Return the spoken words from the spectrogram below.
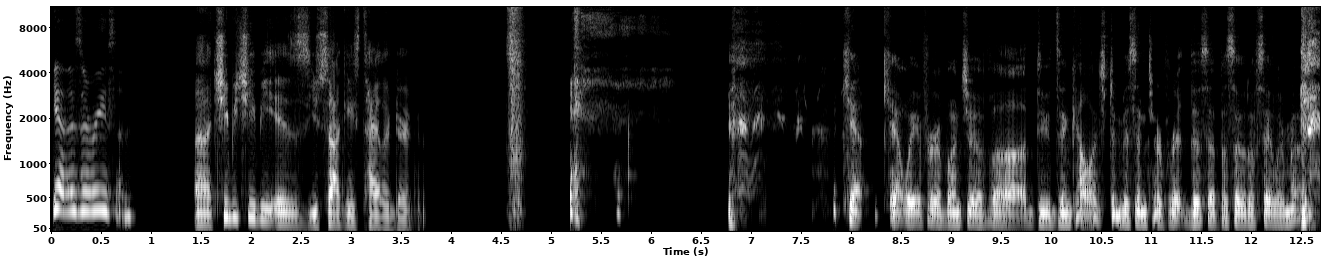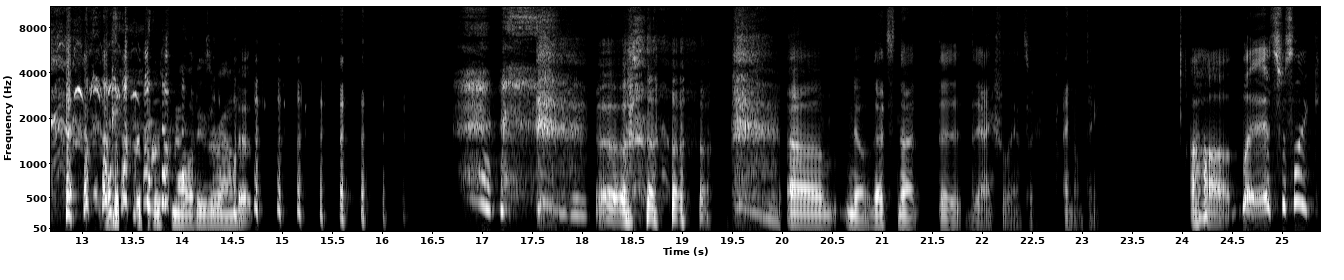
yeah. There's a reason. Uh, Chibi Chibi is Usagi's Tyler Durden. Can't can't wait for a bunch of uh, dudes in college to misinterpret this episode of Sailor Moon. Their personalities around it. Uh, um, no, that's not the the actual answer. I don't think. Uh, it's just like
